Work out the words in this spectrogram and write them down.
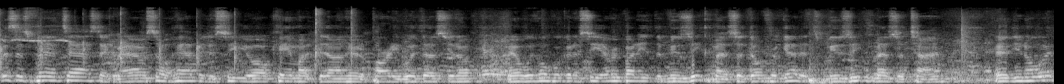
This is fantastic, man. I'm so happy to see you all came out down here to party with us, you know. And we hope we're going to see everybody at the Musikmesse. Don't forget, it's Musikmesse time. And you know what?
